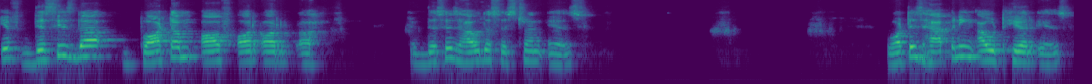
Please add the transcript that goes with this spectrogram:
If this is the bottom of or, or uh, if this is how the cistern is, what is happening out here is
